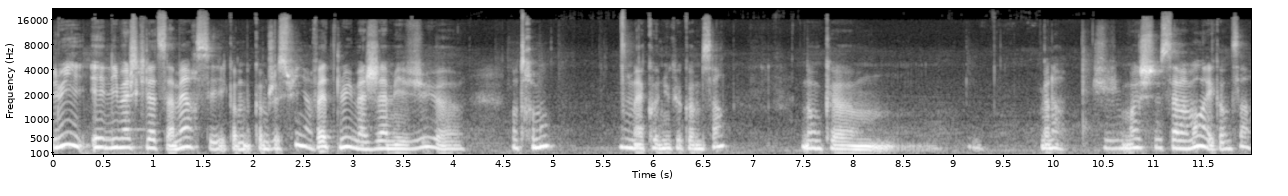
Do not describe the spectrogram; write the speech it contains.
Lui, et l'image qu'il a de sa mère, c'est comme, comme je suis. En fait, lui, il m'a jamais vue euh, autrement. Il m'a connue que comme ça. Donc, euh, voilà. Moi, sa maman, elle est comme ça.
